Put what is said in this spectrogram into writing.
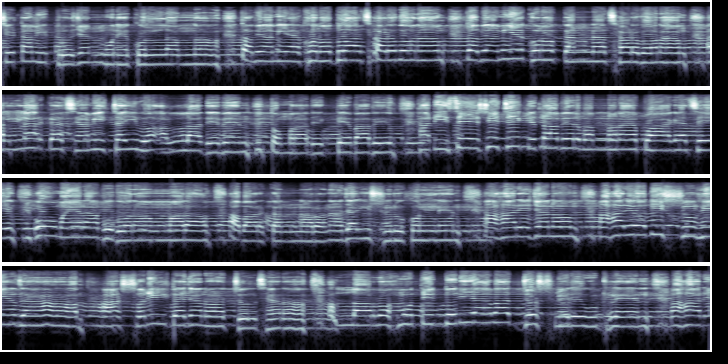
সেটা আমি প্রয়োজন মনে করলাম না। তবে আমি এখনও দোয়া ছাড়বো না, তবে আমি এখনও কান্না ছাড়বো না। আল্লাহর কাছে আমি চাইব আল্লাহ দেবেন, তোমরা দেখতে পাবে। হাদিসে এসেছে, কিতাবের বর্ণনায় পাওয়া গেছে, ও মায়েরা বুবরাম মারা আবার কান্না রনাজারি শুরু করলেন। আহারে যেন, আহারে অদৃশ্য হয়ে যান, আর শরীরটা যেন চলছে না। আল্লাহর রহমতের দরিয়া আবার জোশ মেরে উঠলেন। আহারে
